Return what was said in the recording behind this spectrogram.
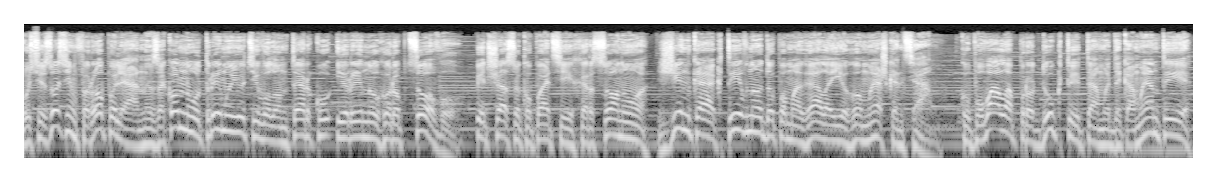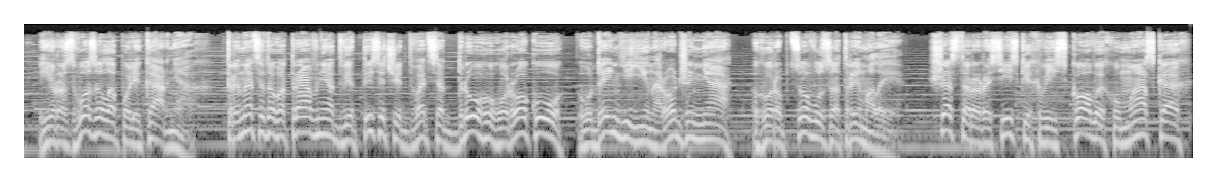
У СІЗО Сімферополя незаконно утримують і волонтерку Ірину Горобцову. Під час окупації Херсону жінка активно допомагала його мешканцям, купувала продукти та медикаменти і розвозила по лікарнях. 13 травня 2022 року, у день її народження, Горобцову затримали. Шестеро російських військових у масках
